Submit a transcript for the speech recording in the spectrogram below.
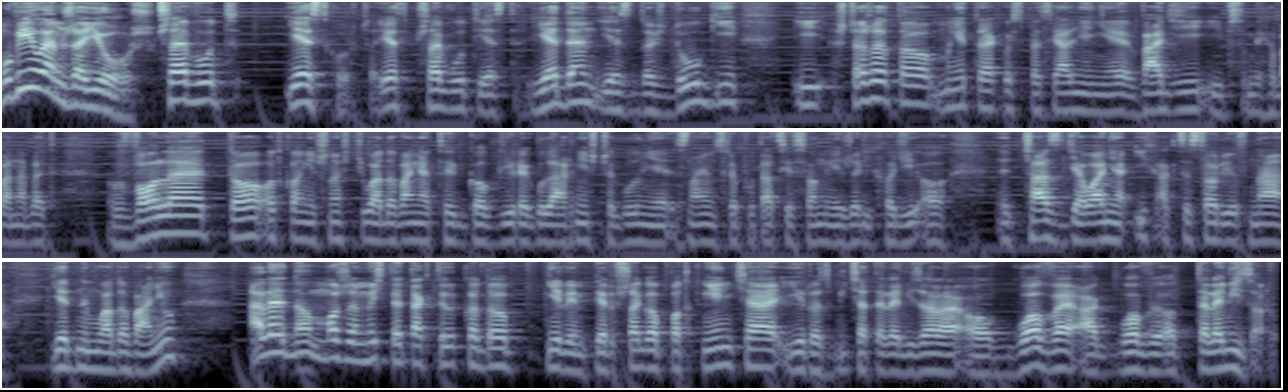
Mówiłem, że już. Przewód jest kurczę, jest przewód, jest jeden, jest dość długi i szczerze to mnie to jakoś specjalnie nie wadzi i w sumie chyba nawet wolę to od konieczności ładowania tych gogli regularnie, szczególnie znając reputację Sony, jeżeli chodzi o czas działania ich akcesoriów na jednym ładowaniu. Ale no może myślę tak tylko do, nie wiem, pierwszego potknięcia i rozbicia telewizora o głowę, a głowy od telewizoru.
